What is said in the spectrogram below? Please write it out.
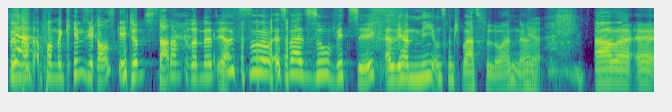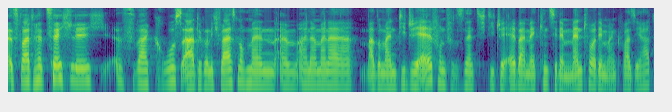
wenn ja. man von McKinsey rausgeht und ein Startup gründet. Ja. Es, ist so, es war so witzig. Also wir haben nie unseren Spaß verloren. Ne? Ja. Aber äh, es war tatsächlich, es war großartig. Und ich weiß noch, mein, ähm, einer meiner, also mein DJL von, das nennt sich DJL bei McKinsey, dem Mentor, den man quasi hat,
